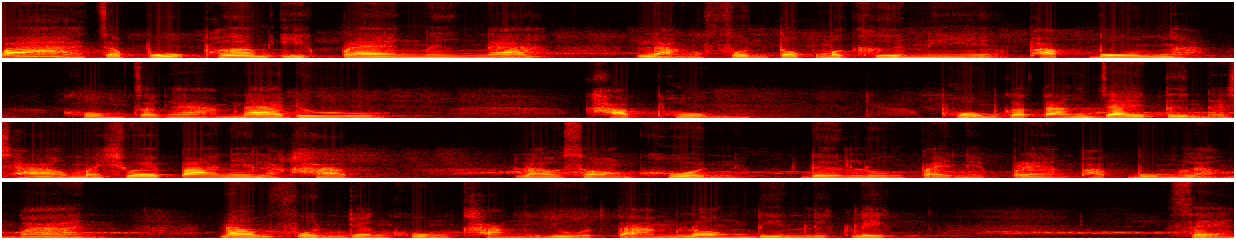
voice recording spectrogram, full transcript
ป้าจะปลูกเพิ่มอีกแปลงหนึ่งนะ หลังฝนตกเมื่อคืนนี้ ผักบุ้งอะ คงจะงามน่าดู ครับผม ผมก็ตั้งใจตื่นแต่เช้ามาช่วยป้านี่แหละครับ เราสองคนเดินลงไปในแปลงผักบุ้งหลังบ้าน น้ำฝนยังคงขังอยู่ตามร่องดินเล็กๆ แสง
